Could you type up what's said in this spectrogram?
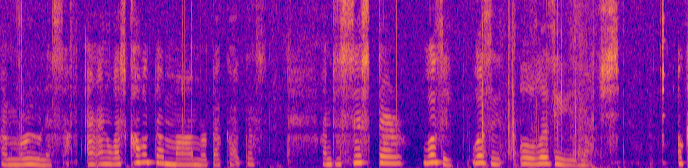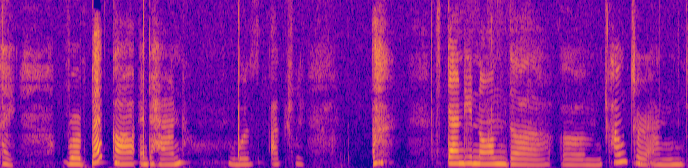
I'm rude and stuff. And, and let's call the mom Rebecca I guess. And the sister Lizzie. Lizzie Lizzie matches. Okay. Rebecca in the hand was actually standing on the um, counter and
